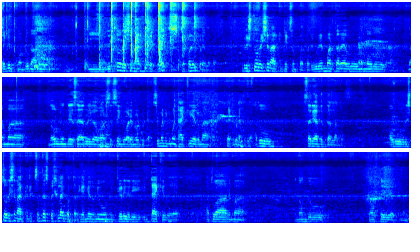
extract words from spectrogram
ತೆಗೆದುಕೊಂಡು ನಾನು ಈ ರಿಸ್ಟೋರೇಷನ್ ಆರ್ಕಿಟೆಕ್ಟ್ ಚಪ್ಪಳಿ ಪಡೆಯಲ್ಲಪ್ಪ ರಿಸ್ಟೋರೇಷನ್ ಆರ್ಕಿಟೆಕ್ಟ್ಸ್ ಅಂತ ಬರ್ತಾರೆ ಇವ್ರು ಏನು ಮಾಡ್ತಾರೆ? ಅವರು ನಮ್ಮವರು ನಮ್ಮ ನವಲ್ಗುಂದೆ ಸಾರು ಈಗ ಸಿರ್ಸಿಂಗ್ ವಾಡೆ ನೋಡಿಬಿಟ್ಟೆ. ಸಿಮೆಂಟ್ ಗಿಮೆಂಟ್ ಹಾಕಿ ಅದನ್ನು ಕಟ್ಟಿಬಿಡಾಕ್ತಾರೆ ಅದು ಸರಿಯಾದದ್ದಲ್ಲ ಅದು. ಅವರು ರಿಸ್ಟೋರೇಷನ್ ಆರ್ಕಿಟೆಕ್ಟ್ಸ್ ಅಂತ ಸ್ಪೆಷಲಾಗಿ ಬರ್ತಾರೆ. ಹೆಂಗೆ ನೀವು ನೀವು ಕೇಳಿದಿರಿ ಇಂಟ್ಯಾಕ್ ಇದೆ. ಅಥವಾ ನಿಮ್ಮ ಇನ್ನೊಂದು ಸಂಸ್ಥೆ ಇದೆ ನಮ್ಮ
